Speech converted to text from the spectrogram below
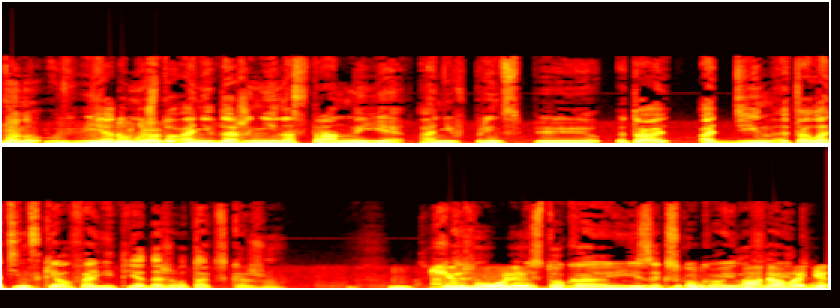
А ну, я Ну, думаю, да. что они даже не иностранные, они, в принципе, это один, это латинский алфавит, я даже вот так скажу. Тем же более. Не столько язык, сколько алфавит. А давайте,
